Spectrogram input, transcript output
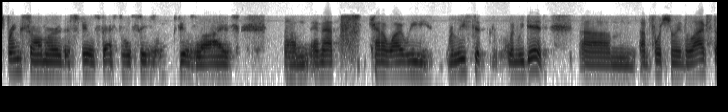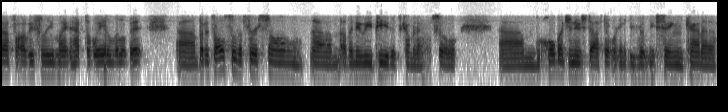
spring summer, this feels festival season, feels live, um, and that's kind of why we released it when we did. Um, unfortunately, the live stuff obviously might have to wait a little bit, uh, but it's also the first song um, of a new EP that's coming out. So um, a whole bunch of new stuff that we're going to be releasing kind of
